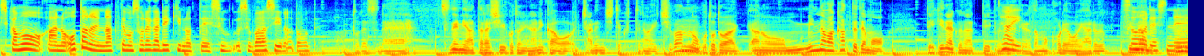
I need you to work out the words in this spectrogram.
しかもあの大人になってもそれができるのってす素晴らしいなと思って。本当ですね。常に新しいことに何かをチャレンジしていくっていうのは一番のこととは、あのみんな分かっててもできなくなっていくんだけれども、これをやる。そうですね、うんう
